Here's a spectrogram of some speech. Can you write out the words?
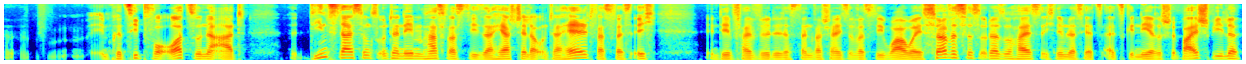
äh, im Prinzip vor Ort so eine Art Dienstleistungsunternehmen hast, was dieser Hersteller unterhält, was weiß ich. In dem Fall würde das dann wahrscheinlich sowas wie Huawei Services oder so heißen. Ich nehme das jetzt als generische Beispiele.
